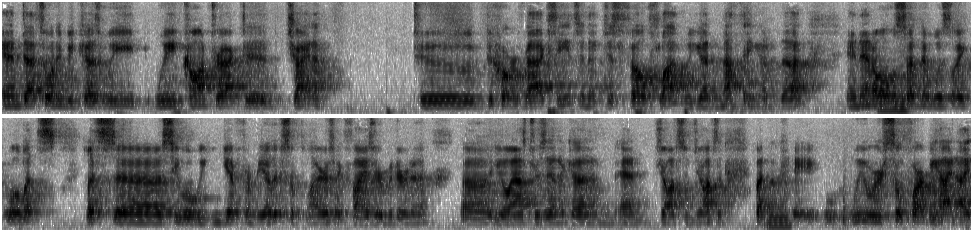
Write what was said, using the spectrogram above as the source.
and that's only because we we contracted China to do our vaccines, and that just fell flat. We got nothing out of that, and then all of a mm-hmm. sudden it was like, well, let's let's uh, see what we can get from the other suppliers like Pfizer, Moderna, uh, you know, AstraZeneca, and, and Johnson Johnson. But mm-hmm. we were so far behind. I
